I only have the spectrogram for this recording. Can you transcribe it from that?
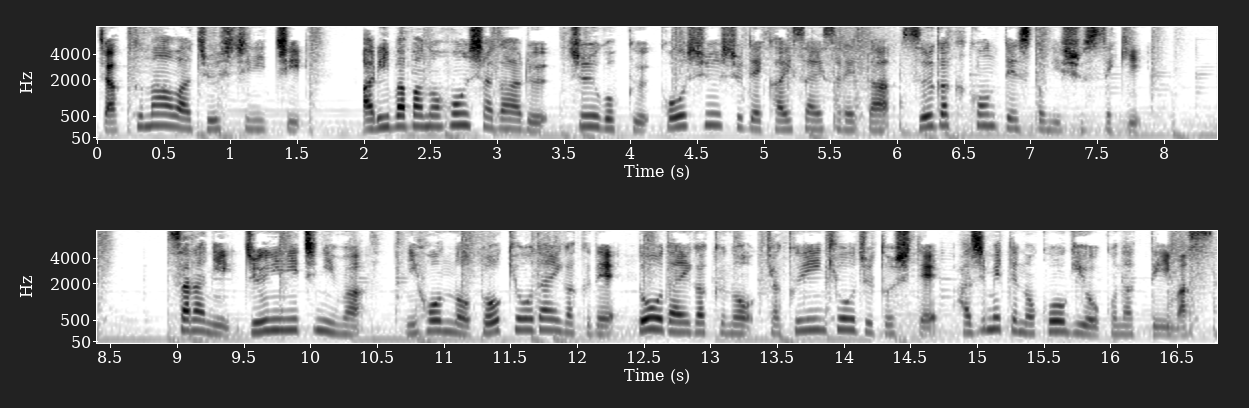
ジャック・マーは17日アリババの本社がある中国広州市で開催された数学コンテストに出席。さらに12日には日本の東京大学で同大学の客員教授として初めての講義を行っています。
